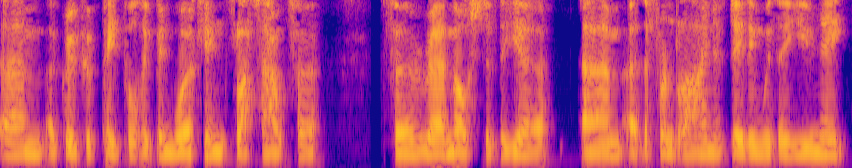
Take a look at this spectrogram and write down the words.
um, a group of people who've been working flat out for for uh, most of the year um, at the front line of dealing with a unique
